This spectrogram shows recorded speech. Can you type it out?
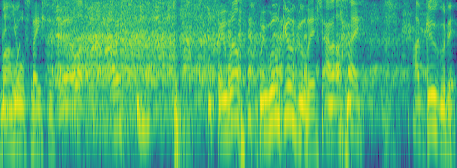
Mark and your Watson. face is. I mean, we will, we will Google this, and I. I've googled it.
